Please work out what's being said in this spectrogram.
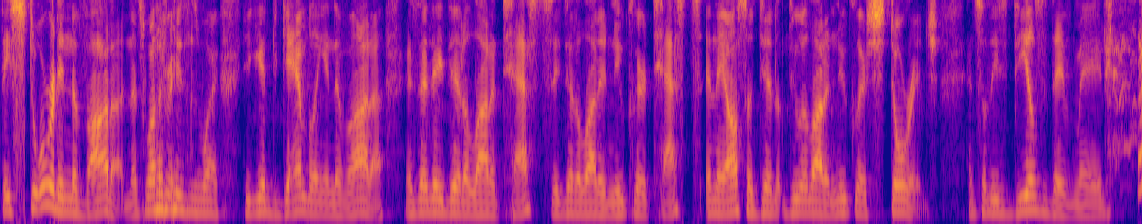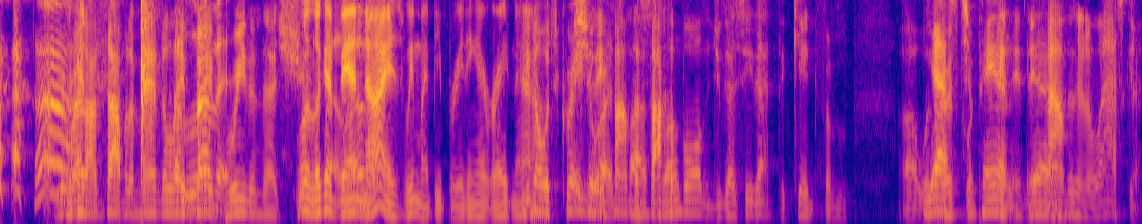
They store it in Nevada, and that's one of the reasons why you get gambling in Nevada. Is that they did a lot of tests. They did a lot of nuclear tests, and they also did do a lot of nuclear storage. And so these deals that they've made, You're right on top of the Mandalay Bay, it. breathing that shit. Well, look at I Van love it. Nuys. We might be breathing it right now. You know what's crazy? Sure, they found the soccer ball. Did you guys see that? The kid from uh, with Yes, Japan, and they yeah. found it in Alaska.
